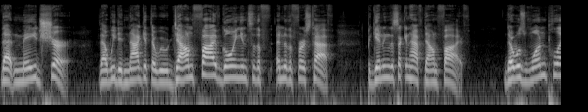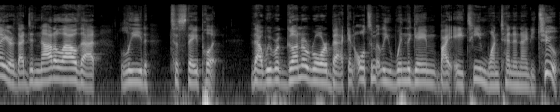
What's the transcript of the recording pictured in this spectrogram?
that made sure that we did not get there. We were down 5 going into the end of the first half. Beginning the second half down 5. There was one player that did not allow that lead to stay put. That we were gonna roar back and ultimately win the game by 18, 110 and 92.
